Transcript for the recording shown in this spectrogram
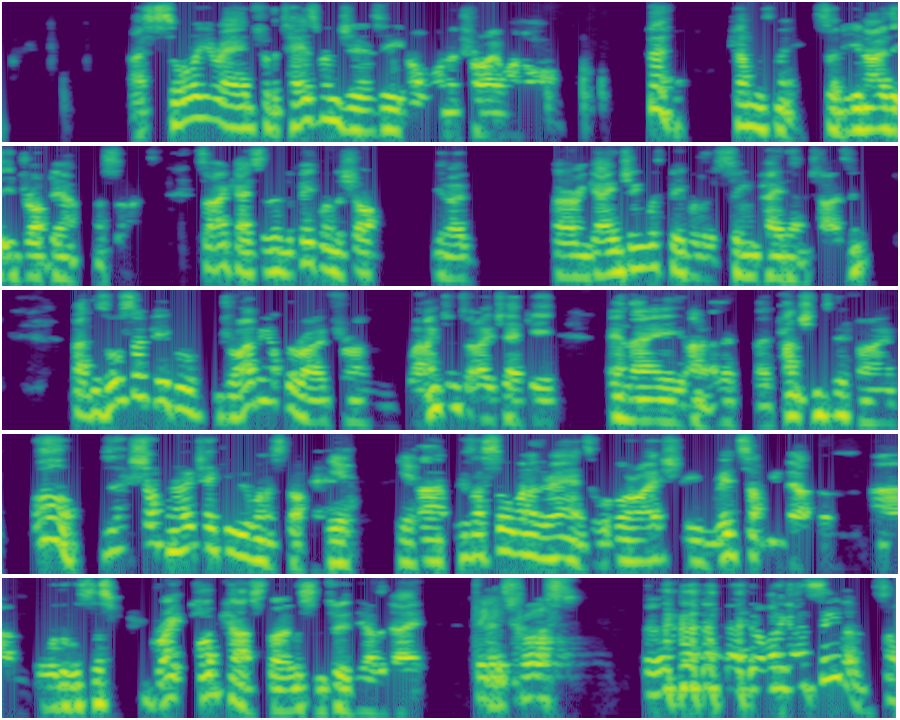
I saw your ad for the Tasman jersey. I want to try one on. Perfect. Come with me. So do you know that you drop down from my size? So, okay. So then the people in the shop, you know, are engaging with people who've seen paid advertising. But there's also people driving up the road from Wellington to Otaki and they, I don't know, they, they punch into their phone. Oh, there's a shop in Otaki we want to stop at. Yeah. Yeah. Uh, because I saw one of their ads or, or I actually read something about them. Um, or there was this great podcast that I listened to the other day Fingers crossed. I want to go and see them. So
